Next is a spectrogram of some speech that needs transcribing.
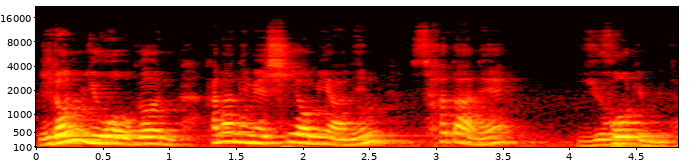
이런 유혹은 하나님의 시험이 아닌 사단의 유혹입니다.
